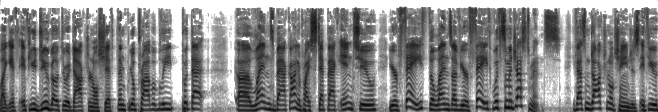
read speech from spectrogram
Like, if if you do go through a doctrinal shift, then you'll probably put that uh, lens back on. You'll probably step back into your faith, the lens of your faith, with some adjustments. You've had some doctrinal changes. If you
